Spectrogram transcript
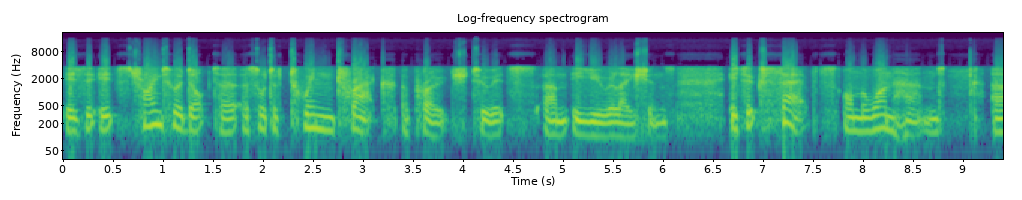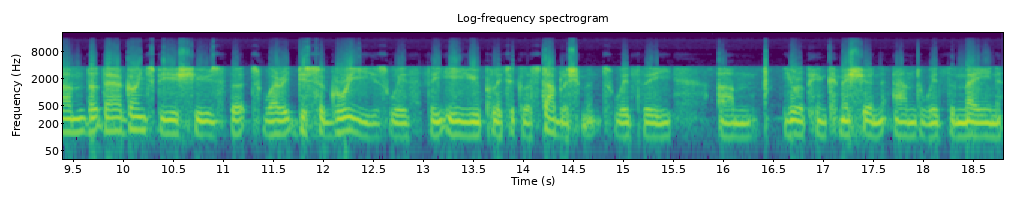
is it's trying to adopt a, a sort of twin track approach to its um, EU relations. It accepts, on the one hand, um, that there are going to be issues that where it disagrees with the EU political establishment, with the um, European Commission, and with the main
